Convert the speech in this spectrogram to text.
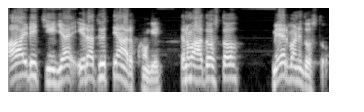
ਆ ਜਿਹੜੀ ਚੀਜ਼ ਹੈ, ਇਹਦਾ ਤੁਸੀਂ ਧਿਆਨ ਰੱਖੋਗੇ। ਧੰਨਵਾਦ ਦੋਸਤੋ, ਮਿਹਰਬਾਨੀ ਦੋਸਤੋ।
